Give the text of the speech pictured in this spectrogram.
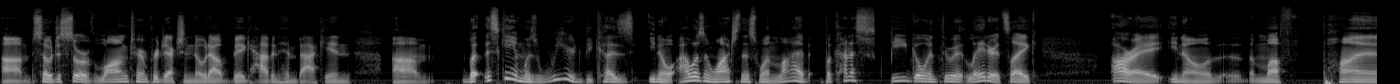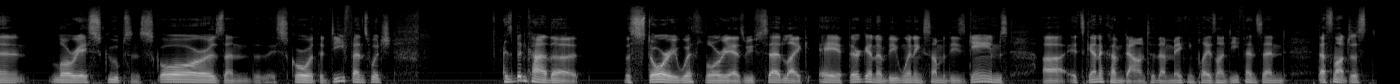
Um, so just sort of long term projection, no doubt big having him back in. Um, but this game was weird because, you know, I wasn't watching this one live, but kind of speed going through it later. It's like, all right, you know, the, the muff punt, Laurier scoops and scores, and they score with the defense, which has been kind of the the story with Laurier, as we've said, like, hey, if they're going to be winning some of these games, uh, it's going to come down to them making plays on defense. And that's not just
